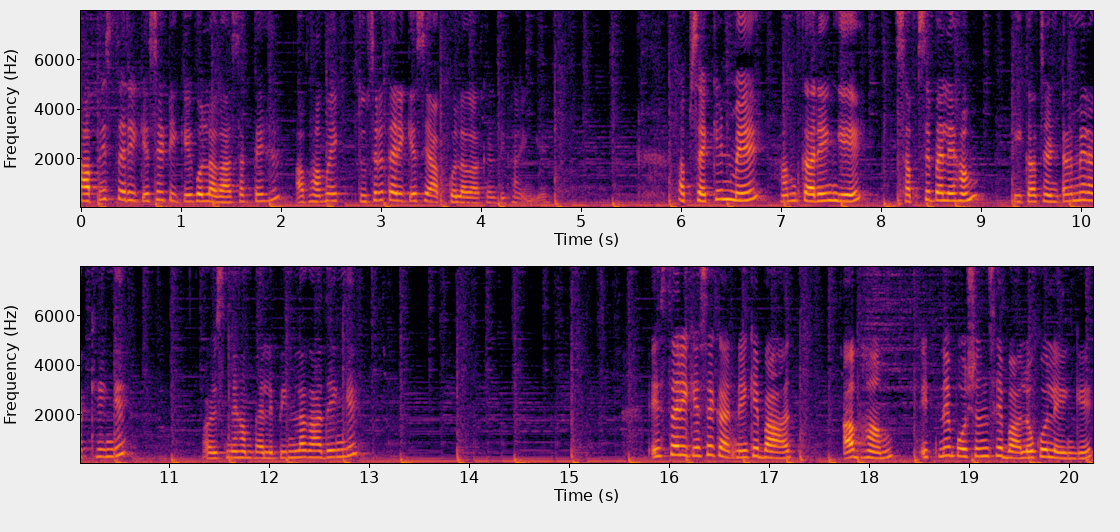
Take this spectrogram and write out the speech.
आप इस तरीके से टीके को लगा सकते हैं। अब हम एक दूसरे तरीके से आपको लगा कर दिखाएँगे। अब सेकंड में हम करेंगे, सबसे पहले हम टीका सेंटर में रखेंगे और इसमें हम पहले पिन लगा देंगे। इस तरीके से करने के बाद, अब हम इतने पोर्शन से बालों को लेंगे।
